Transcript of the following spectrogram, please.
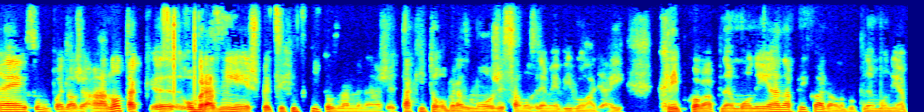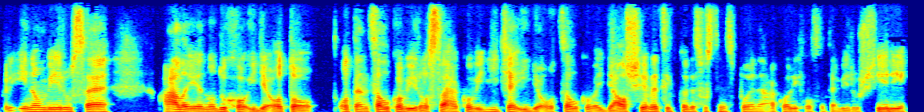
ja som mu povedal, že áno, tak e, obraz nie je špecifický, to znamená, že takýto obraz môže samozrejme vyvolať aj chrypková pneumónia napríklad, alebo pneumónia pri inom víruse, ale jednoducho ide o to, o ten celkový rozsah, ako vidíte, ide o celkové ďalšie veci, ktoré sú s tým spojené, ako rýchlo sa ten vírus šíri, e,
